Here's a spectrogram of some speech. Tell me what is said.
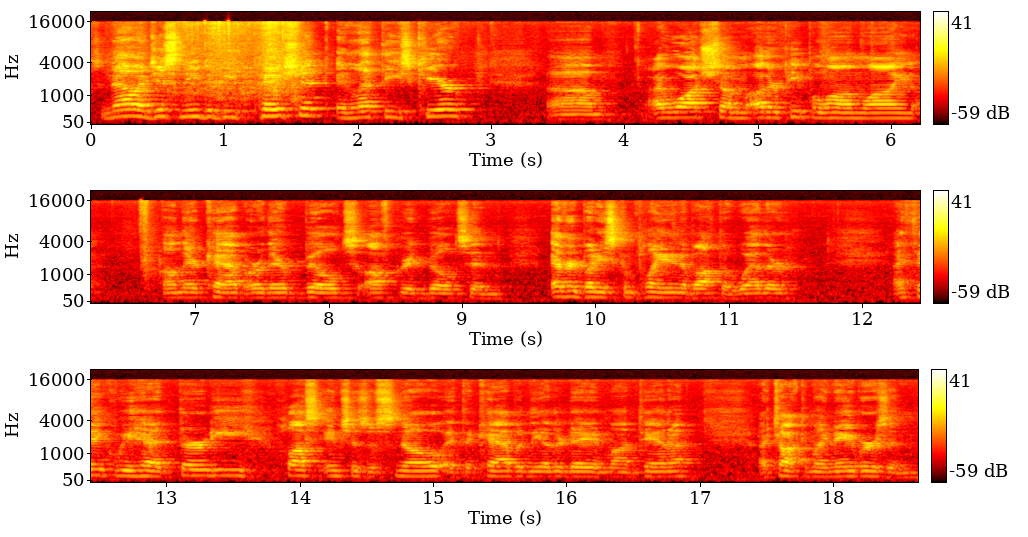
So now I just need to be patient and let these cure. Um, I watched some other people online on their cab or their builds, off-grid builds, and everybody's complaining about the weather. I think we had 30 plus inches of snow at the cabin the other day in Montana. I talked to my neighbors and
